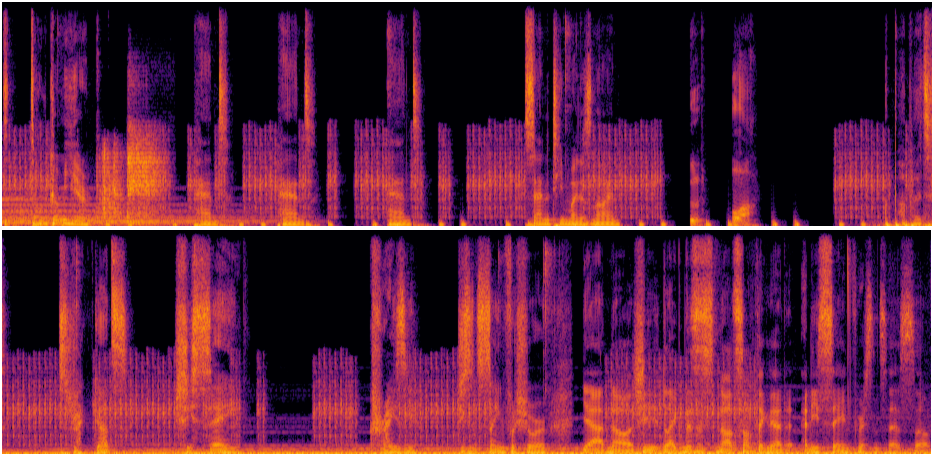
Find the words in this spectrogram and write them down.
D don't come here. Pant. Pant. Pant. Sanity minus nine. A puppet? Extract guts? She's saying. Crazy. She's insane for sure. Yeah, no, she like this is not something that any sane person says. So,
